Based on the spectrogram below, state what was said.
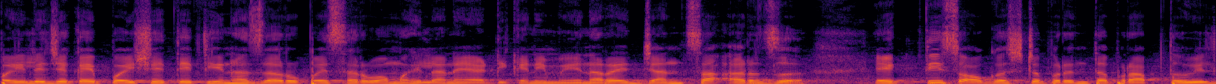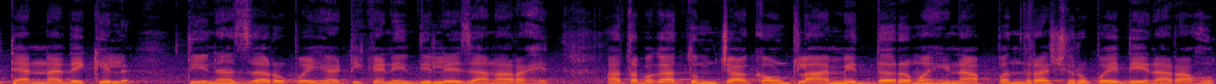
पहिले जे काही पैसे ते तीन हजार रुपये सर्व महिलांना या ठिकाणी मिळणार आहेत ज्यांचा अर्ज एकतीस ऑगस्टपर्यंत प्राप्त होईल त्यांना देखील तीन हजार रुपये ह्या ठिकाणी दिले जाणार आहेत. आता बघा तुमच्या अकाउंटला आम्ही दर महिना पंधराशे रुपये देणार आहोत.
